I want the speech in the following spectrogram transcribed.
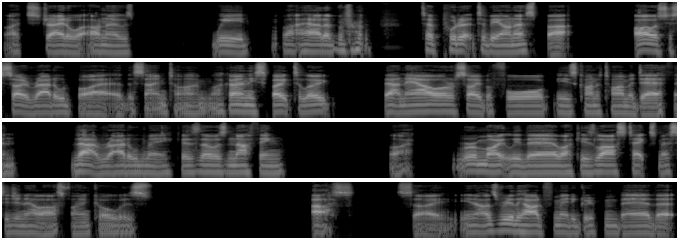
like straight away. I know it was weird, like how to to put it, to be honest, but I was just so rattled by it at the same time. Like I only spoke to Luke about an hour or so before his kind of time of death, and that rattled me because there was nothing like remotely there. Like his last text message and our last phone call was us. So you know, it's really hard for me to grip and bear that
